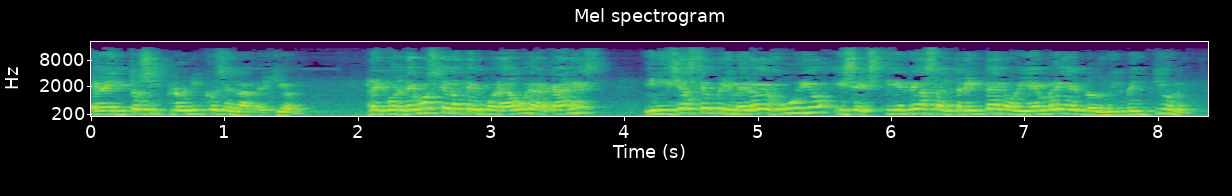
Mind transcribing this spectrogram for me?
eventos ciclónicos en la región. Recordemos que la temporada de huracanes inicia este primero de junio y se extiende hasta el 30 de noviembre del 2021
